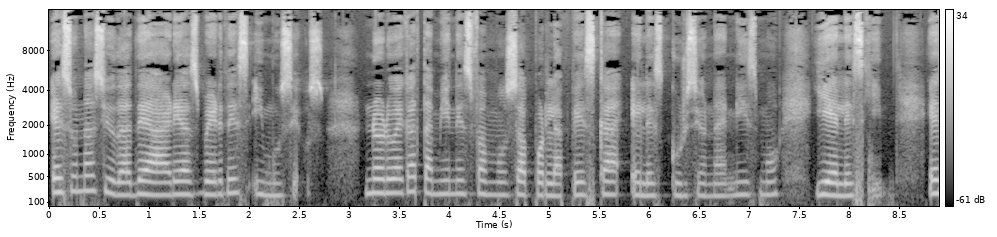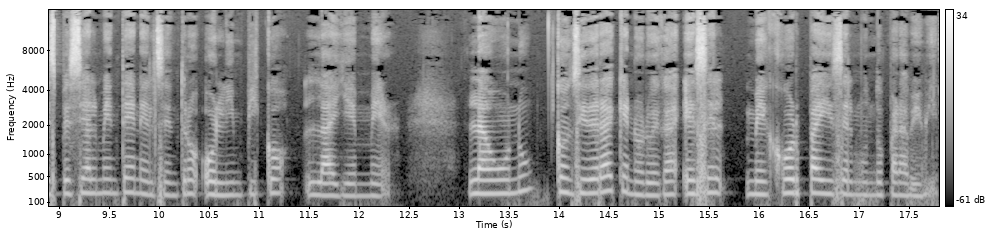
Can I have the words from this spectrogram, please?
es una ciudad de áreas verdes y museos. Noruega también es famosa por la pesca, el excursionismo y el esquí, especialmente en el Centro Olímpico Lajemer. La ONU considera que Noruega es el mejor país del mundo para vivir.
